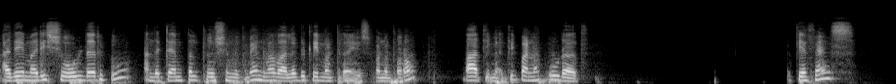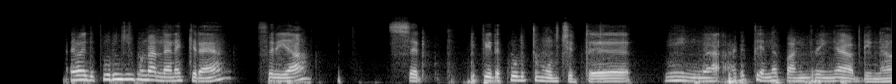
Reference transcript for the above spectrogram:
அதே மாதிரி ஷோல்டருக்கும் அந்த டெம்பிள் போர்ஷனுக்குமே நம்ம வலது கை மட்டும் தான் யூஸ் பண்ண போறோம். மாத்தி மாத்தி பண்ணக்கூடாது. ஓகே ஃப்ரெண்ட்ஸ் இது புரிஞ்சுக்கணும் நான் நினைக்கிறேன். சரியா? சரி. இப்போ இதை கொடுத்து முடிச்சிட்டு நீங்க அடுத்து என்ன பண்றீங்க அப்படின்னா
